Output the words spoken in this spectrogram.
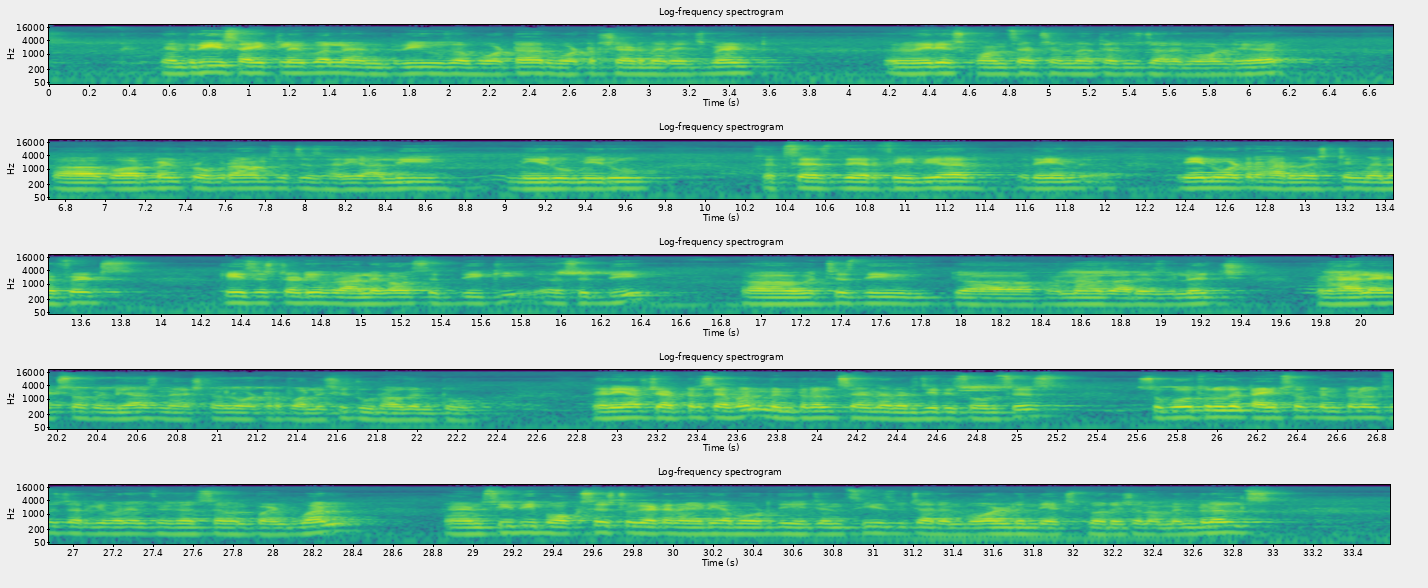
then recyclable and reuse of water, watershed management, various concepts and methods which are involved here. Uh, government programs such as Hariyali, Neeru Meeru, success their failure, rain rainwater harvesting benefits, case study of Ralegaon Siddiqui, uh, Siddhi, uh, which is the uh, Anna Hazare's village, and highlights of India's National Water Policy 2002. Then you have chapter 7 minerals and energy resources. So go through the types of minerals which are given in figure 7.1 and see the boxes to get an idea about the agencies which are involved in the exploration of minerals.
